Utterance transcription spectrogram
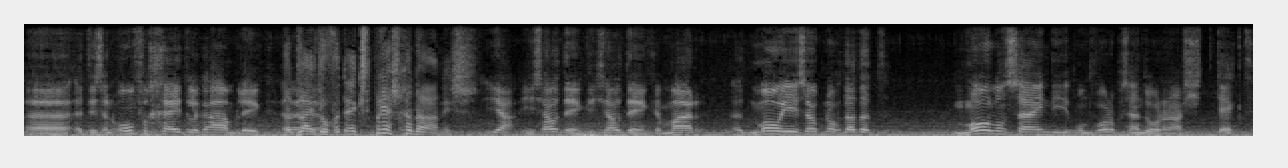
Uh, het is een onvergetelijke aanblik. Het lijkt of het expres gedaan is. Ja, je zou denken, je zou denken. Maar het mooie is ook nog dat het molens zijn die ontworpen zijn door een architect.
